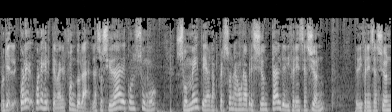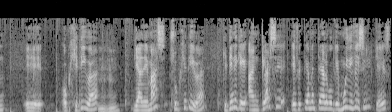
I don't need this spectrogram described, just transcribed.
porque ¿cuál es, ¿cuál es el tema? En el fondo, la, la sociedad de consumo somete a las personas a una presión tal de diferenciación, de diferenciación eh, objetiva y además subjetiva, que tiene que anclarse efectivamente en algo que es muy difícil, que es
